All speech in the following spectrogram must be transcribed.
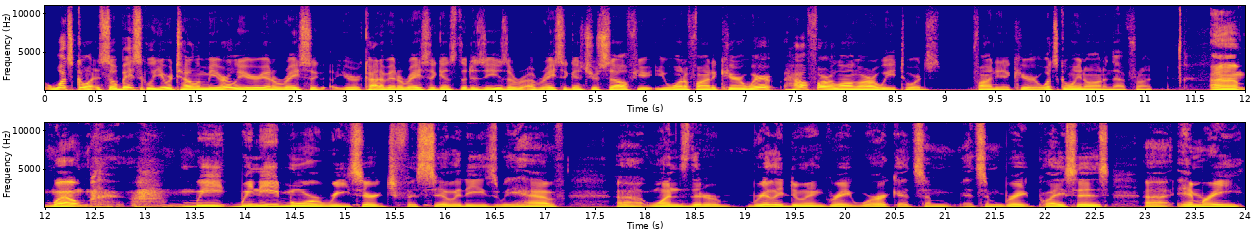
what's going so basically you were telling me earlier you're in a race you're kind of in a race against the disease a, a race against yourself. You you want to find a cure. Where how far along are we towards finding a cure? What's going on in that front? Um, well, we we need more research facilities. We have uh, ones that are really doing great work at some at some great places. Uh, Emory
